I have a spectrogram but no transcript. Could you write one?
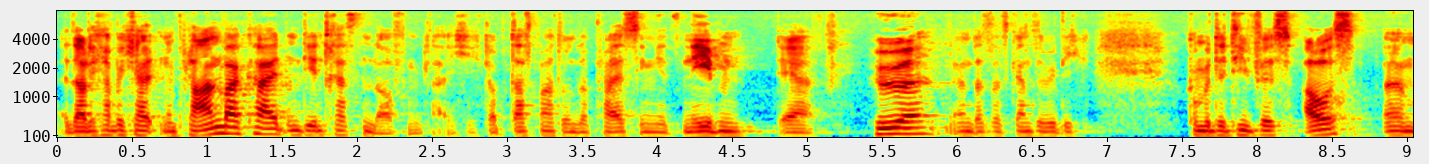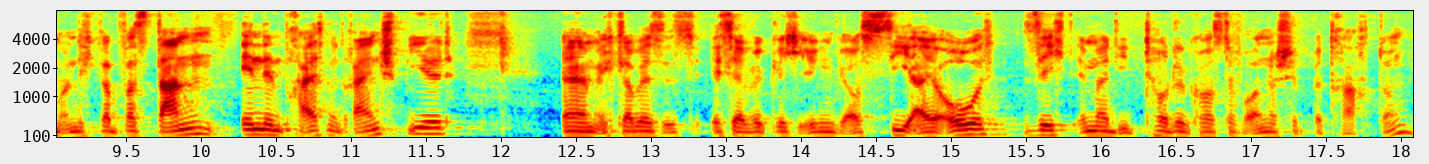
Dadurch habe ich halt eine Planbarkeit und die Interessen laufen gleich. Ich glaube, das macht unser Pricing jetzt neben der Höhe und dass das Ganze wirklich kompetitiv ist, aus. Ähm, und ich glaube, was dann in den Preis mit reinspielt, ähm, ich glaube, es ist, ist ja wirklich irgendwie aus CIO-Sicht immer die Total Cost of Ownership-Betrachtung.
